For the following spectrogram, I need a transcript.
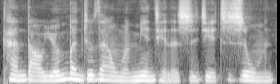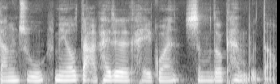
看到原本就在我们面前的世界，只是我们当初没有打开这个开关，什么都看不到。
